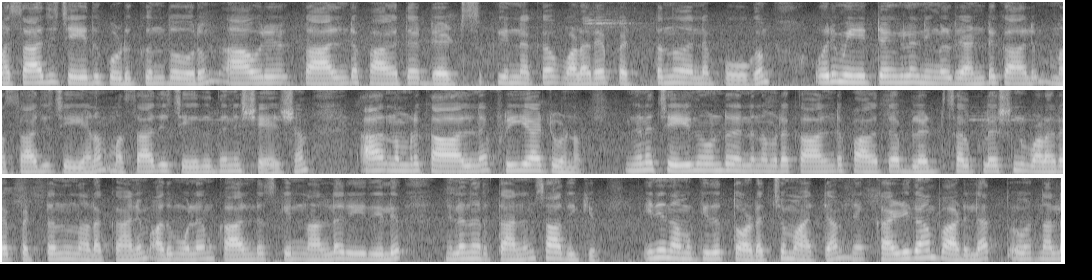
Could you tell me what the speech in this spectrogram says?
മസാജ് ചെയ്ത് കൊടുക്കുന്തോറും ആ ഒരു കാലിന്റെ ഭാഗത്തെ ഡെഡ് സ്കിന്നൊക്കെ വളരെ പെട്ടെന്ന് തന്നെ പോകും. ഒരു മിനിറ്റെങ്കിലും നിങ്ങൾ രണ്ട് കാലും മസാജ് ചെയ്യണം. മസാജ് ചെയ്തതിന് ശേഷം ആ നമ്മുടെ കാലിനെ ഫ്രീ ആയിട്ട് വിടണം. ഇങ്ങനെ ചെയ്യുന്നതുകൊണ്ട് തന്നെ നമ്മുടെ കാലിന്റെ ഭാഗത്തെ ബ്ലഡ് സർക്കുലേഷൻ വളരെ പെട്ടെന്ന് നടക്കാനും അതുമൂലം കാലിന്റെ സ്കിൻ നല്ല രീതിയിൽ നിലനിർത്താനും സാധിക്കും. ഇനി നമുക്കിത് തുടച്ചു മാറ്റാം. കഴുകാൻ പാടില്ല. നല്ല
